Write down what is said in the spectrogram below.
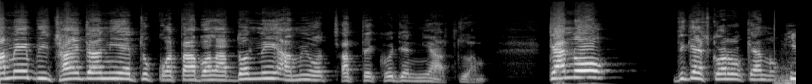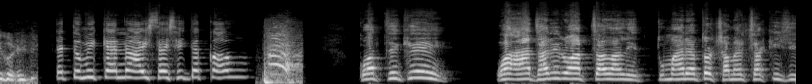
আমি বিষয়টা নিয়ে একটু কথা বলার জন্যই আমি ওর সাথে খুঁজে নিয়ে আসলাম। কেন? জিজ্ঞেস করো কেন? তুমি কেন আইসা সেইটা কও। করছে কি ও আঝারির ওয়াজ চালালি। তোমার এত সমস্যা কিসি?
